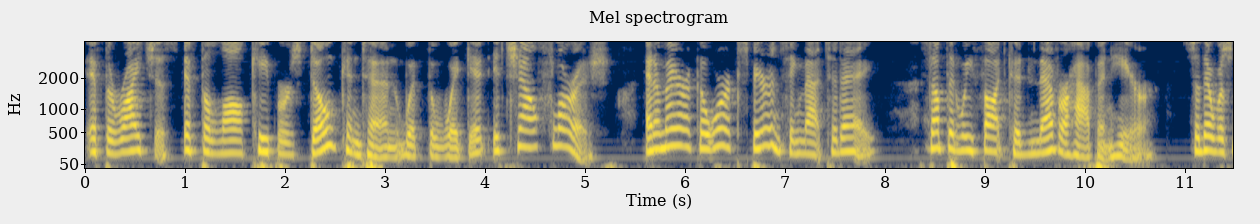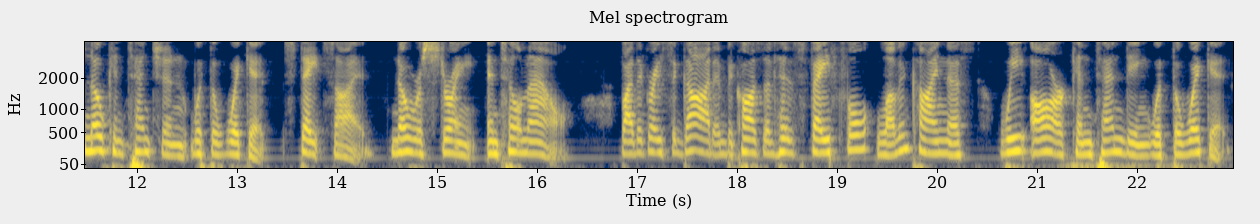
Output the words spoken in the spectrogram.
If the righteous, if the law keepers don't contend with the wicked, it shall flourish. In America, we're experiencing that today. Something we thought could never happen here. So there was no contention with the wicked stateside, no restraint until now. By the grace of God and because of his faithful, loving kindness, we are contending with the wicked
